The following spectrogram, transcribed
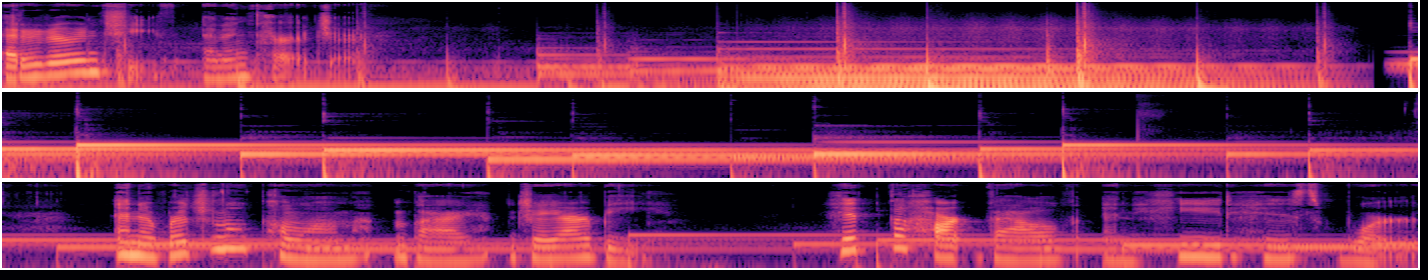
Editor in Chief and Encourager. Original poem by J.R.B. Hit the heart valve and heed his word.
